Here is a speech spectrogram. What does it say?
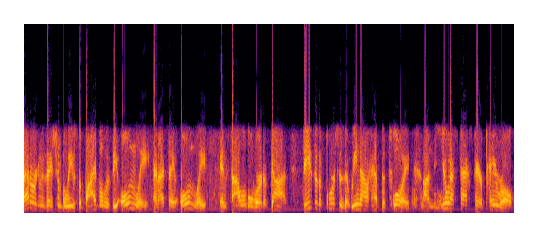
That organization believes the Bible is the only, and I say only, infallible Word of God. These are the forces that we now have deployed on the U.S. taxpayer payroll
